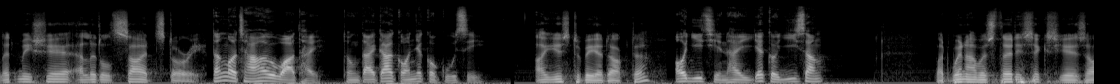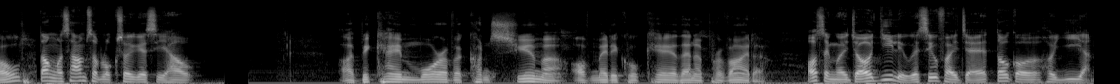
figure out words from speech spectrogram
Let me share a little side story. 等我岔开个话题，同大家讲一个故事。 I used to be a doctor, 我以前系一个医生， but when I was 36 years old, 当我三十六岁嘅时候， I became more of a consumer of medical care than a provider 我成為咗醫療嘅消費者多過去醫人。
